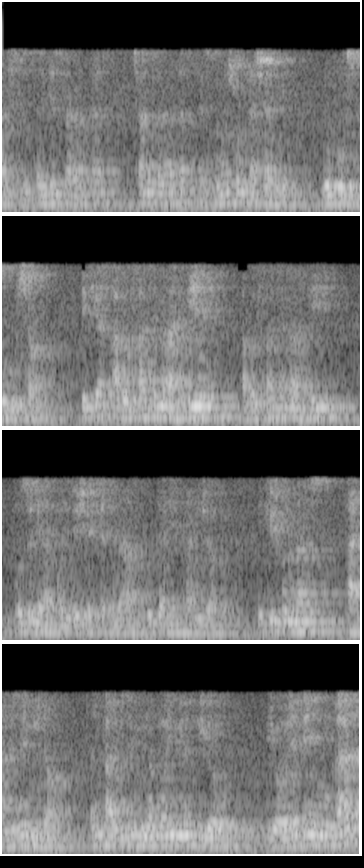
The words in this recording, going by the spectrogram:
اصلی. مثلا یه سند هست چند سند هست اسمشون قشنگه. نفوس فروشان. یکی از ابوالفتح مهدی ابوالفتح مهدی عضو هیئت مدیره شرکت نفت بود دهه پنجاه. یکیشون هست پرویز مینا. این پرویز مینا گاهی میاد بیو بیوه انقدر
